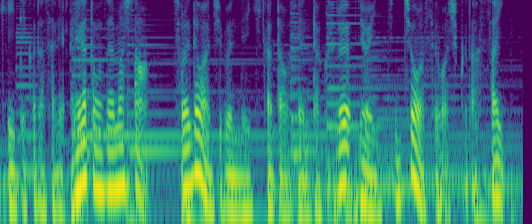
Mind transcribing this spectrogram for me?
聞いてくださりありがとうございました。それでは自分で生き方を選択する良い一日をお過ごしください。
